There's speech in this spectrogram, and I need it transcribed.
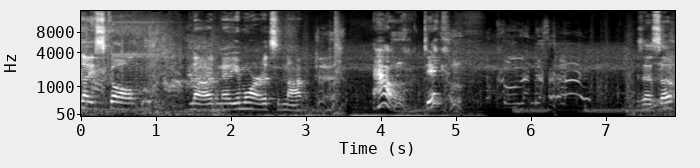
Nice skull. No, no, you're more. It's not. Ow, dick. Is that so?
